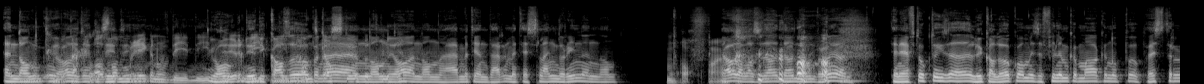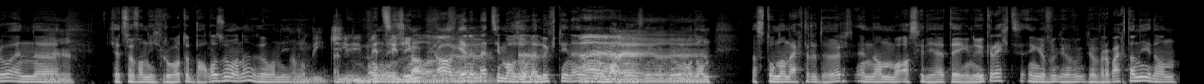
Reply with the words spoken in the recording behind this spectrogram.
en dan ja, dat glas dan breken of die, die ja, deur, nee, die kast open. en, dan, ja, en dan met die, der- met die slang erin. En dan, Oh, ja, dat was dat. dat, dat ja. Die heeft ook nog eens... eh, Luc Allo kwam eens een filmpje maken op, op Westerlo. En eh, Ja, je hebt zo van die grote ballen zo, hè. Zo van die, Van die Van die gym. Ja, Ja, geen maar zo Ja. met lucht in. Hè. Ah, zo. Maar dan, dat stond dan achter de deur. En dan, maar als je die tegen u krijgt en je, je, je verwacht dat niet, dan...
